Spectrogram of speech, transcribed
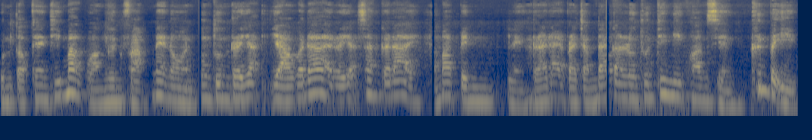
ผลตอบแทนที่มากกว่าเงินฝากแน่นอน ลงทุนระยะยาวก็ได้ระยะสั้นก็ได้ สามารถเป็นแหล่งรายได้ประจำได้การลงทุนที่มีความเสี่ยงขึ้นไปอีก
